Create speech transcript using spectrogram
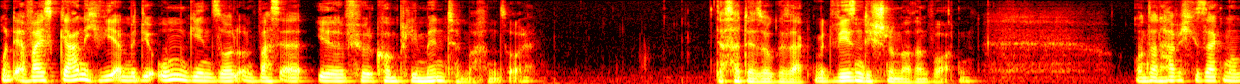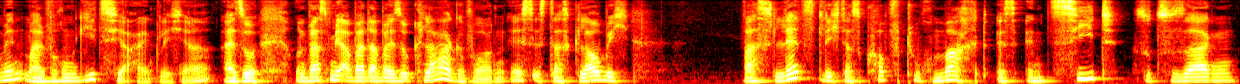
und er weiß gar nicht, wie er mit ihr umgehen soll und was er ihr für Komplimente machen soll. Das hat er so gesagt, mit wesentlich schlimmeren Worten. Und dann habe ich gesagt, Moment mal, worum geht es hier eigentlich, ja? Also, und was mir aber dabei so klar geworden ist, ist, dass, glaube ich, was letztlich das Kopftuch macht, es entzieht sozusagen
